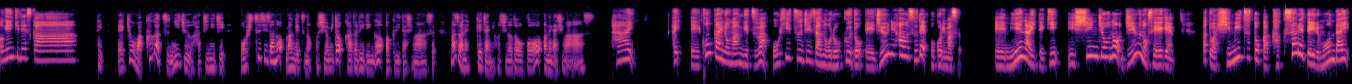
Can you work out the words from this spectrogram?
お元気ですか？はい、えー、今日は9月28日、お羊座の満月の星読みとカードリーディングをお送りいたします。まずはね、けいちゃんに星の動向をお願いします。はい。はい、えー、今回の満月は、お羊座の6度、えー、12ハウスで起こります。えー、見えない敵、一身上の自由の制限、あとは秘密とか隠されている問題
